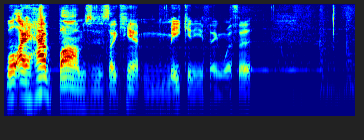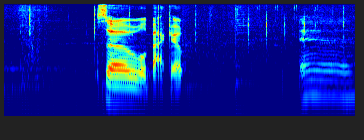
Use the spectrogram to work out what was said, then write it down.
Well, I have bombs, it's just I can't make anything with it. So, we'll back up. And...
